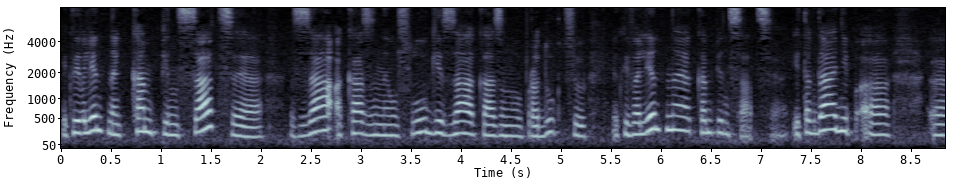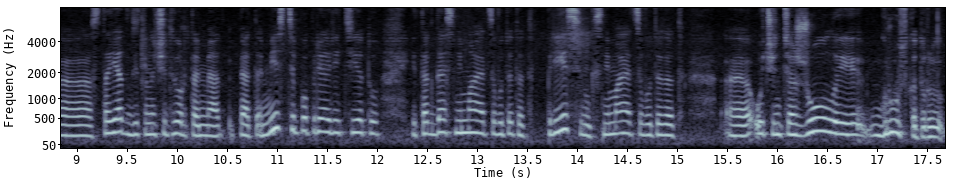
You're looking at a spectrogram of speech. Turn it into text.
эквивалентная компенсация за оказанные услуги, за оказанную продукцию, эквивалентная компенсация. И тогда они э, э, стоят где-то на четвертом, пятом месте по приоритету, и тогда снимается вот этот прессинг, снимается вот этот э, очень тяжелый груз, который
